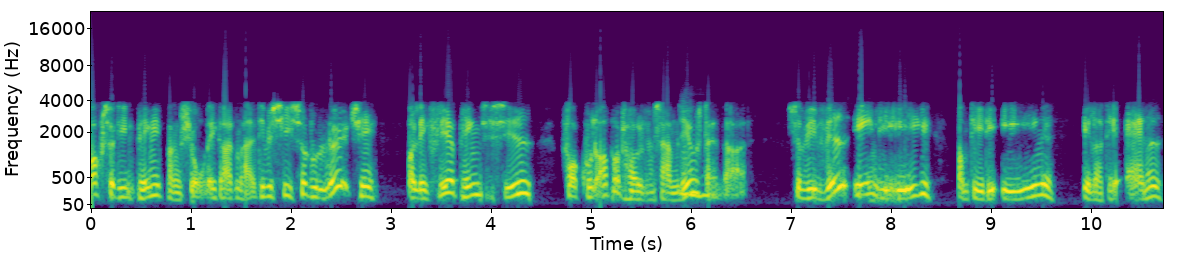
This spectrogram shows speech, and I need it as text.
vokser din penge i pension ikke ret meget. Det vil sige, så er du nødt til at lægge flere penge til side for at kunne opretholde den samme mm. levestandard. Så vi ved egentlig ikke, om det er det ene eller det andet,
